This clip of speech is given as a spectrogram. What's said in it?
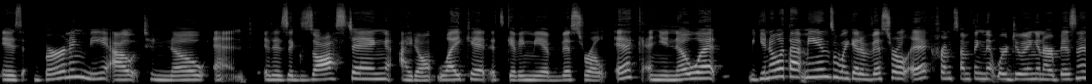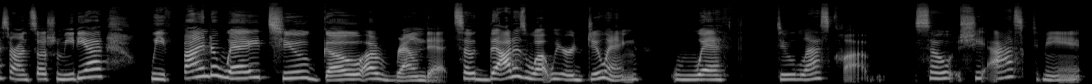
is burning me out to no end. It is exhausting. I don't like it. It's giving me a visceral ick. And you know what? You know what that means when we get a visceral ick from something that we're doing in our business or on social media? We find a way to go around it. So that is what we were doing with Do Less Club. So she asked me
